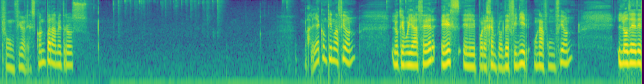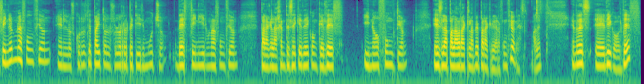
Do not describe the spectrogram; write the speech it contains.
funciones con parámetros. Vale, y a continuación lo que voy a hacer es, eh, por ejemplo, definir una función lo de definir una función en los cursos de Python lo suelo repetir mucho, definir una función para que la gente se quede con que def y no function es la palabra clave para crear funciones, ¿vale? Entonces eh, digo def,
